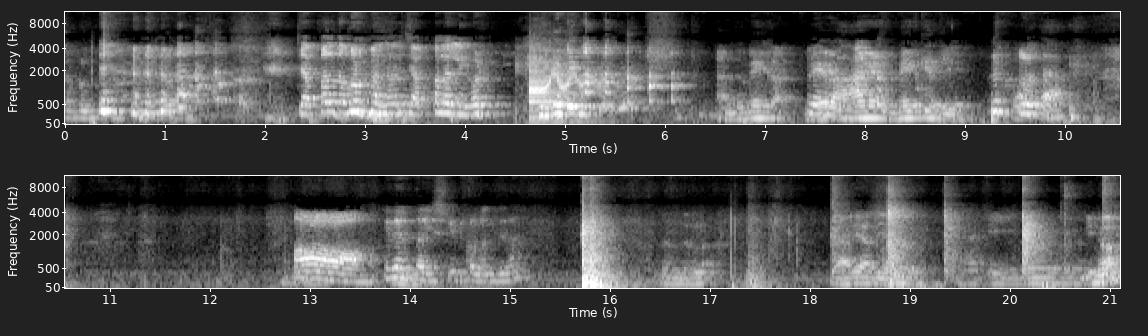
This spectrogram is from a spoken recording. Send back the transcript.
ಚಪ್ಪಲ್. ಚಪ್ಪಲ್ ತಗೊಂಡು ಬಂದವರು ಚಪ್ಪಲಲ್ಲಿ ಕೊಡಿ. ಅದು ಬೇಕಾ? ಬೇಕಿರ್ಲಿ. ಹೌದಾ? ಆ ಇದೆಂತ ಇಷ್ಟು ಇಟ್ಕೊಂಡು ಬಂದಿದ್ದೀರಾ ನಂದಲ್ಲ. ಯಾರ್ಯಾರು ಯಾರು. ಇದು?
